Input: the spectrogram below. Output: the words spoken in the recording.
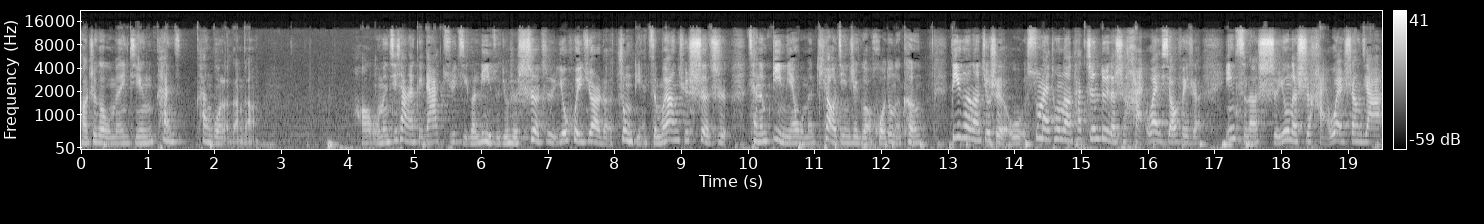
好，这个我们已经看看过了，刚刚。好，我们接下来给大家举几个例子，就是设置优惠券的重点，怎么样去设置才能避免我们跳进这个活动的坑？第一个呢，就是我速卖通呢，它针对的是海外消费者，因此呢，使用的是海外商家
